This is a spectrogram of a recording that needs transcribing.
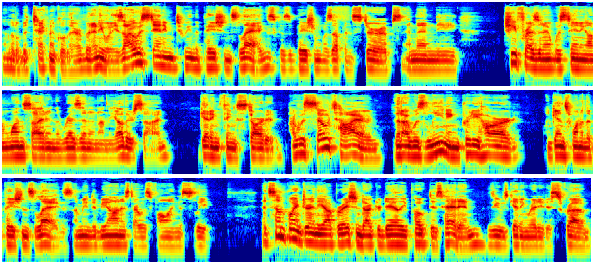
a little bit technical there. But, anyways, I was standing between the patient's legs because the patient was up in stirrups. And then the chief resident was standing on one side and the resident on the other side, getting things started. I was so tired that I was leaning pretty hard against one of the patient's legs. I mean, to be honest, I was falling asleep. At some point during the operation, Dr. Daly poked his head in because he was getting ready to scrub.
